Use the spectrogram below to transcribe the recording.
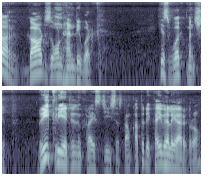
are God's own handy work his workmanship recreated in Christ Jesus நாம் கத்துடைய கைவேலையாக இருக்கிறோம்.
